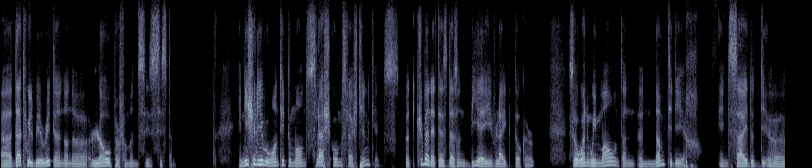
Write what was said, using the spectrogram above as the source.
uh, that will be written on a low performances system. Initially, we wanted to mount slash home slash Jenkins, but Kubernetes doesn't behave like Docker. So when we mount an, an empty dir inside a, di- uh,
